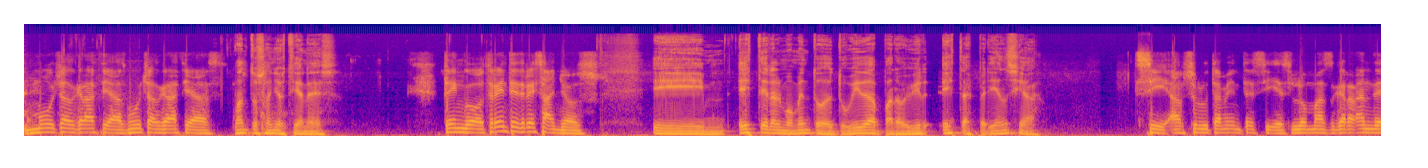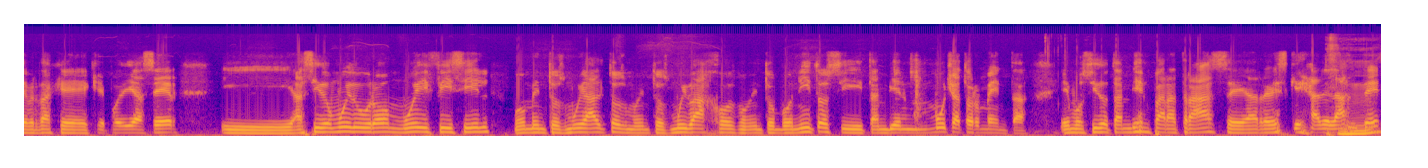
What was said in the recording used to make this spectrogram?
Muchas gracias, muchas gracias. ¿Cuántos años tienes? Tengo 33 años. ¿Y este era el momento de tu vida para vivir esta experiencia? Sí, absolutamente sí, es lo más grande de verdad que, que podía hacer y ha sido muy duro, muy difícil, momentos muy altos, momentos muy bajos, momentos bonitos y también mucha tormenta. Hemos ido también para atrás, eh, al revés que adelante,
